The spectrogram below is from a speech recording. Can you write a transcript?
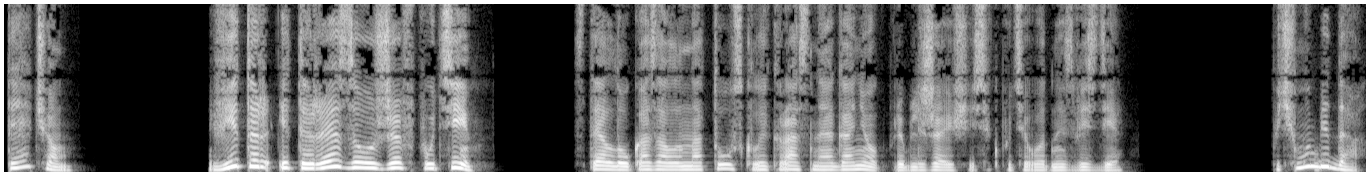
«Ты о чем?» «Витер и Тереза уже в пути», Стелла указала на тусклый красный огонек, приближающийся к путеводной звезде. «Почему беда?»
